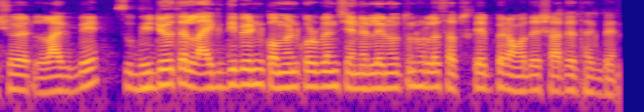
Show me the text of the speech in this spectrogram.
বিষয় লাগবে। সো ভিডিওতে লাইক দিবেন কমেন্ট করবেন চ্যানেলে নতুন হলে সাবস্ক্রাইব করে আমাদের সাথে থাকবেন।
